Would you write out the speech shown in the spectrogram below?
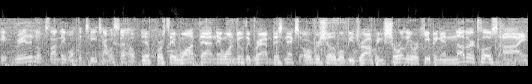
it really looks like they want the T-Tower setup. Yeah, of course, they want that, and they want to be able to grab this next overshield that will be dropping shortly. We're keeping another close eye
